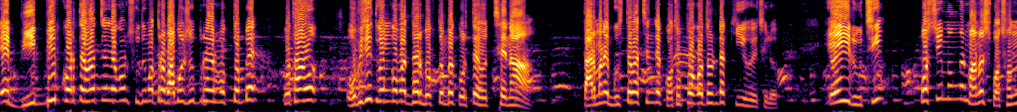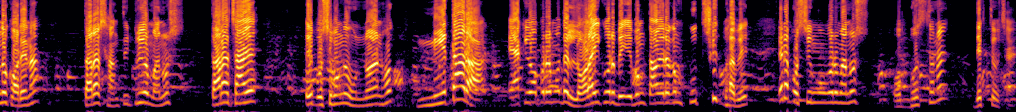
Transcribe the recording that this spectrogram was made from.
এই বিপ বিপ করতে হচ্ছে যখন শুধুমাত্র বাবুল সুপ্রিয়র বক্তব্যে, কোথাও অভিজিৎ গঙ্গোপাধ্যায়ের বক্তব্যে করতে হচ্ছে না। তার মানে বুঝতে পারছেন যে কথোপকথনটা কি হয়েছিল। এই রুচি পশ্চিমবঙ্গের মানুষ পছন্দ করে না। তারা শান্তিপ্রিয় মানুষ। তারা চায় এই পশ্চিমবঙ্গে উন্নয়ন হোক। নেতারা একে অপরের মধ্যে লড়াই করবে এবং তাও এরকম কুৎসিতভাবে। এটা পশ্চিমবঙ্গের মানুষ অভ্যস্ত নয়, দেখতেও চায়।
